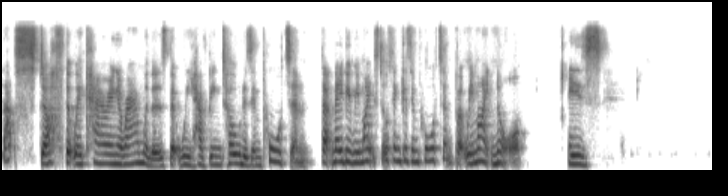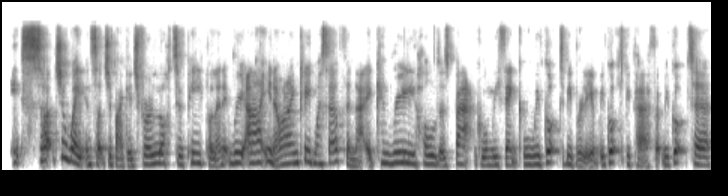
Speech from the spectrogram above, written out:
that stuff that we're carrying around with us that we have been told is important that maybe we might still think is important but we might not is it's such a weight and such a baggage for a lot of people. And it really and I you know and I include myself in that. It can really hold us back when we think well we've got to be brilliant. We've got to be perfect. We've got to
